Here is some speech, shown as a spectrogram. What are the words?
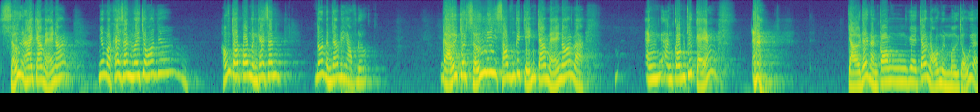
Xử hai cha mẹ nó, nhưng mà khai sanh phải cho chứ. Không cho con mình khai sanh, nó làm sao đi học được? Đợi cho xử lý xong cái chuyện cha mẹ nó là ăn ăn cơm trước kẽn chờ đến thằng con, cháu nội mình 10 tuổi rồi.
